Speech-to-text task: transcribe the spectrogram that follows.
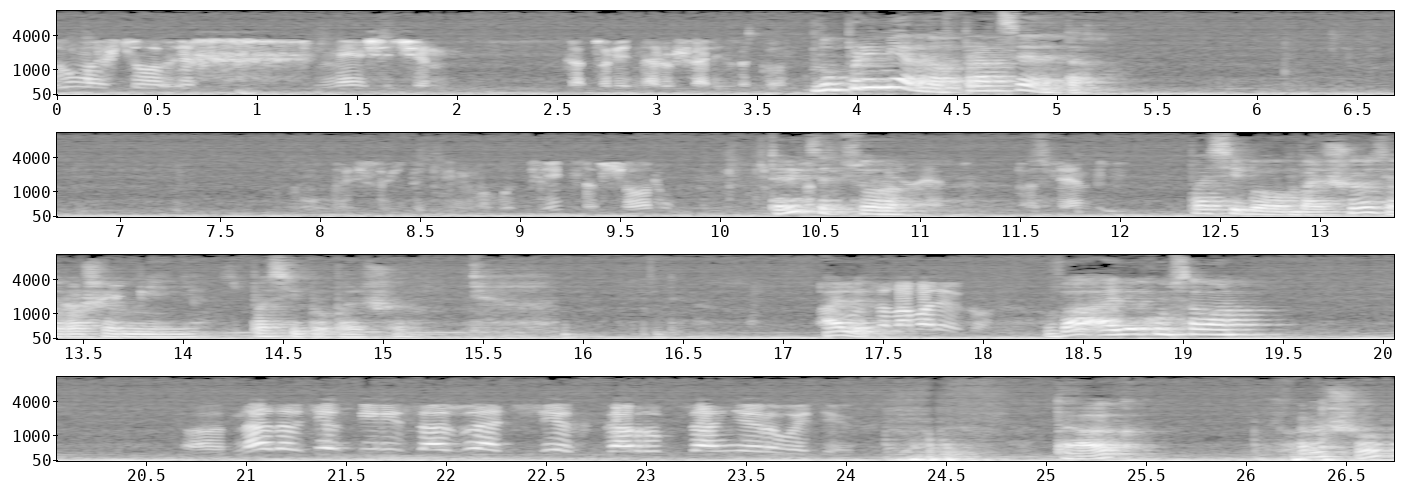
Думаю, что их меньше, чем которые нарушали закон. Ну, примерно в процентах. 30-40. Спасибо вам большое за ваше мнение. Спасибо большое. Алло. Салам алейкум. Ва алейкум салам. А, надо всех пересажать, всех коррупционеров этих. Так, хорошо.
